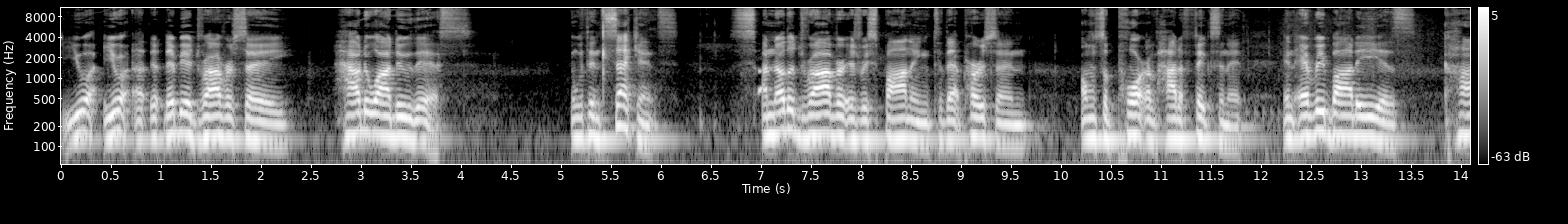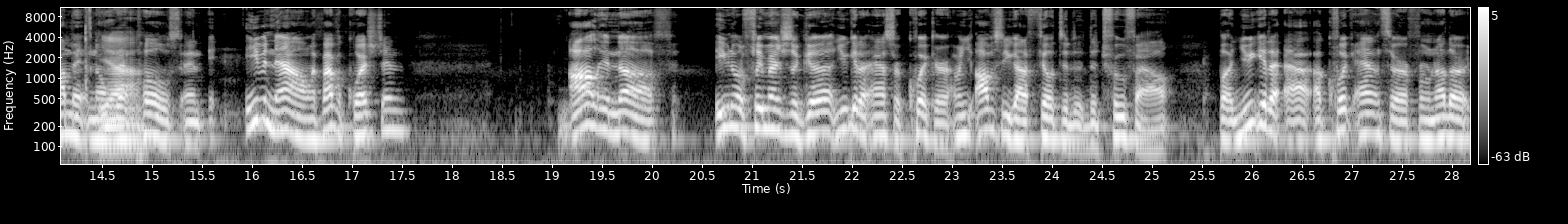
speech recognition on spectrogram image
you you uh, there'd be a driver say, "How do I do this?" And within seconds, another driver is responding to that person on support of how to fixing it, and everybody is commenting on Yeah. that post. And even now, if I have a question, all enough, even though the fleet managers are good, you get an answer quicker. I mean, obviously you got to filter the, the truth out, but you get a, a, quick answer from another.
